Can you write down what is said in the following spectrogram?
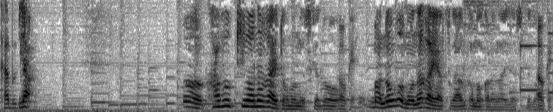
kabuki? いや、うん、歌舞伎は長いと思うんですけど、OK まあ、のごも長いやつがあるかもわからないですけど、Okay.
